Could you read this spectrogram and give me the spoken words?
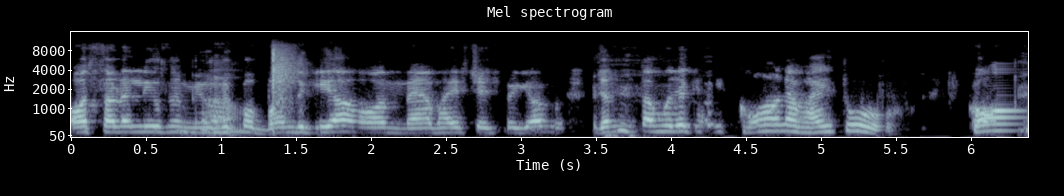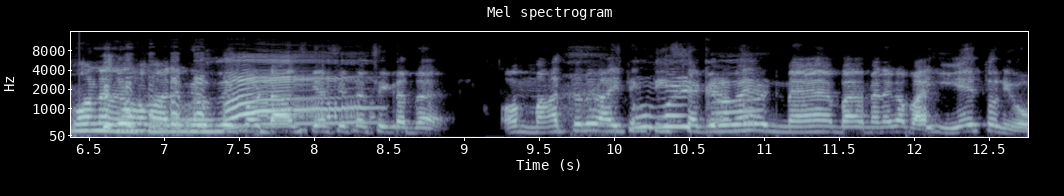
और सडनली उसने म्यूज़िक को बंद किया और मैं भाई स्टेज पे गया। जनता मुझे कहती कौन है भाई तू? कौन है जो हमारे म्यूज़िक को डांस कैसी तैसी कर रहा है? और मात्र आई थिंक तीस सेकंड में मैं मैंने कहा भाई ये तो नहीं हो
